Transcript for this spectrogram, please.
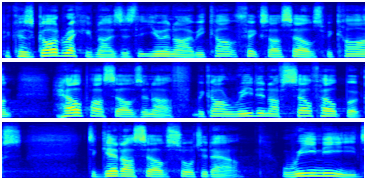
Because God recognizes that you and I, we can't fix ourselves. We can't help ourselves enough. We can't read enough self help books to get ourselves sorted out. We need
